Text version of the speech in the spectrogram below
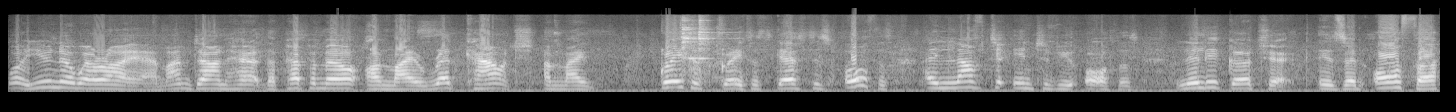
Well, you know where I am. I'm down here at the Peppermill on my red couch, and my greatest, greatest guest is authors. I love to interview authors. Lily Gutic is an author,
